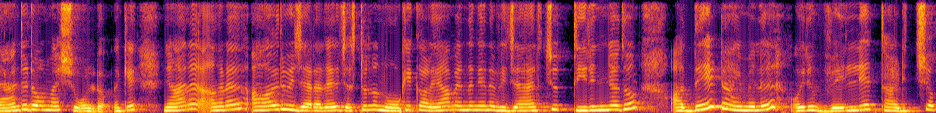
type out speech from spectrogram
landed on my shoulder okay ഞാൻ അങ്ങനെ ആ ഒരു വിചാരം അതായത് ജസ്റ്റ് ഒന്ന് നോക്കിക്കളയാമെന്നിങ്ങനെ വിചാരിച്ചു തിരിഞ്ഞതും അതേ ടൈമിൽ ഒരു വലിയ തടിച്ച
